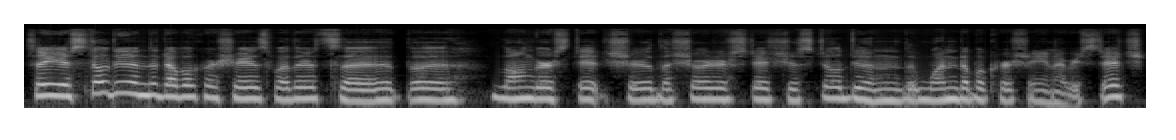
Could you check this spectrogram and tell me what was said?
So you're still doing the double crochets whether it's uh, the longer stitch or the shorter stitch you're still doing the one double crochet in every stitch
